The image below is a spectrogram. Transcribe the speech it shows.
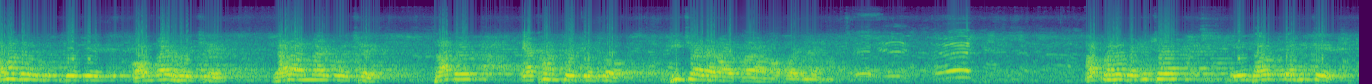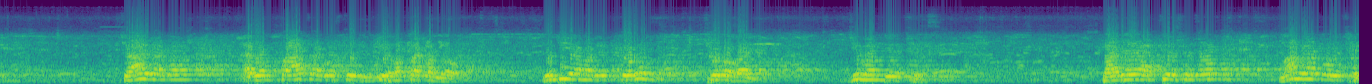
আমাদের বিরুদ্ধে যে অন্যায় হয়েছে, যারা অন্যায় করেছে তাদের এখন পর্যন্ত বিচারের আওতায় আনা হয় নাই। আপনারা দেখেছেন, এই দিতে চার আগস্ট এবং পাঁচ আগস্টে দুটি হত্যাকাণ্ড, দুটি আমাদের তরুণ ছোট ভাই জীবন দিয়েছে। তাদের আত্মীয় স্বজন মামলা করেছে।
